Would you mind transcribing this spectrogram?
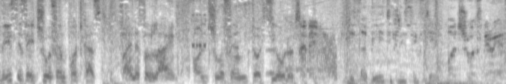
This is a True FM podcast. Find us online on truefm.co.za. Disability 360 on True Experience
